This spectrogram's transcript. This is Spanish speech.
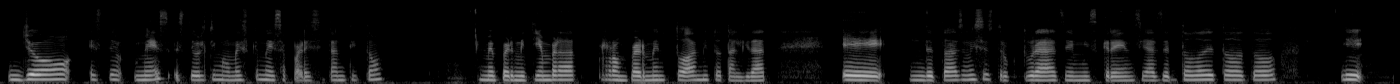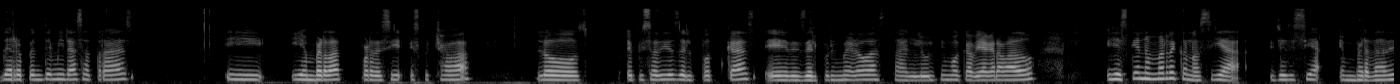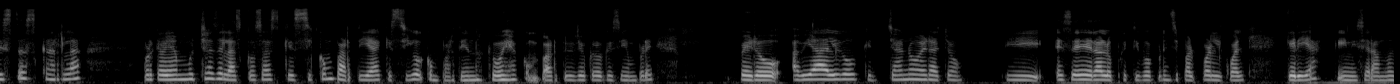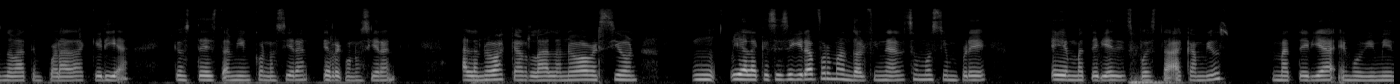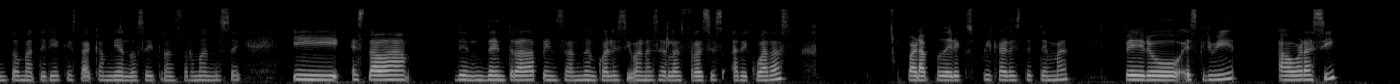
Yo este mes, este último mes que me desaparecí tantito, me permití en verdad romperme en toda mi totalidad, de todas mis estructuras, de mis creencias, de todo, de todo, todo y de repente miras atrás y, y en verdad, por decir, escuchaba los episodios del podcast eh, desde el primero hasta el último que había grabado y es que no me reconocía. Yo decía, ¿en verdad esta es Carla? Porque había muchas de las cosas que sí compartía, que sigo compartiendo, que voy a compartir yo creo que siempre, pero había algo que ya no era yo. Y ese era el objetivo principal por el cual quería que iniciáramos nueva temporada, quería que ustedes también conocieran y reconocieran a la nueva Carla, a la nueva versión mm, y a la que se seguirá formando. Al final somos siempre eh, materia dispuesta a cambios, materia en movimiento, materia que está cambiándose y transformándose. Y estaba de, de entrada pensando en cuáles iban a ser las frases adecuadas para poder explicar este tema, pero escribí ahora sí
